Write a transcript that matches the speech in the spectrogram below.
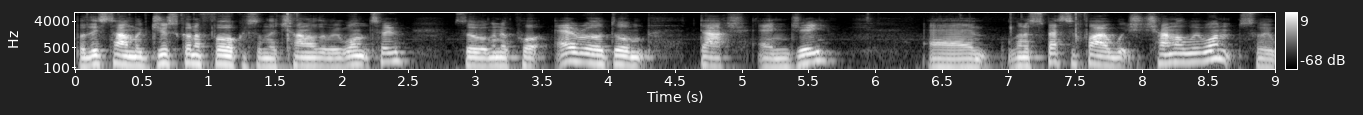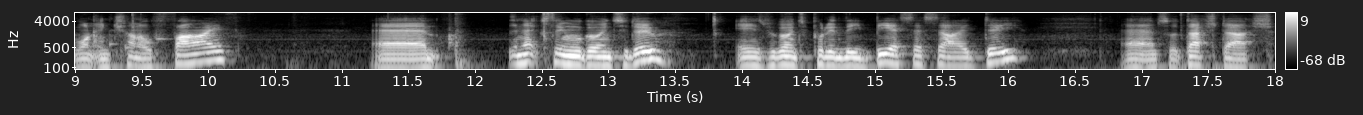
but this time we're just going to focus on the channel that we want to. So we're going to put aerodump-ng. Um, we're going to specify which channel we want. So we want in channel 5. Um, the next thing we're going to do is we're going to put in the BSS ID. Um, so dash dash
